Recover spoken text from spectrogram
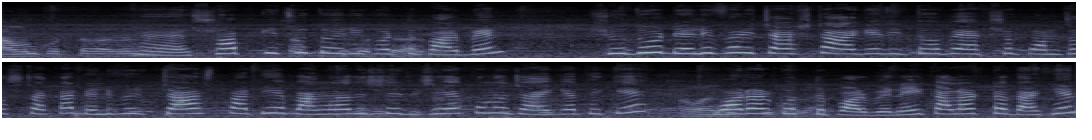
গাউন করতে পারবেন। হ্যাঁ সব কিছু তৈরি করতে পারবেন। শুধু ডেলিভারি চার্জটা আগে দিতে হবে একশো পঞ্চাশ টাকা। ডেলিভারি চার্জ পাঠিয়ে বাংলাদেশের যে কোনো জায়গা থেকে অর্ডার করতে পারবেন। এই কালারটা দেখেন।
